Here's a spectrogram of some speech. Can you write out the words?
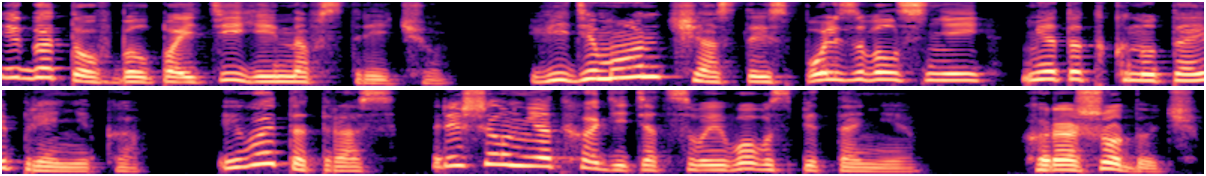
и готов был пойти ей навстречу. Видимо, он часто использовал с ней метод кнута и пряника. И в этот раз решил не отходить от своего воспитания. «Хорошо, дочь,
